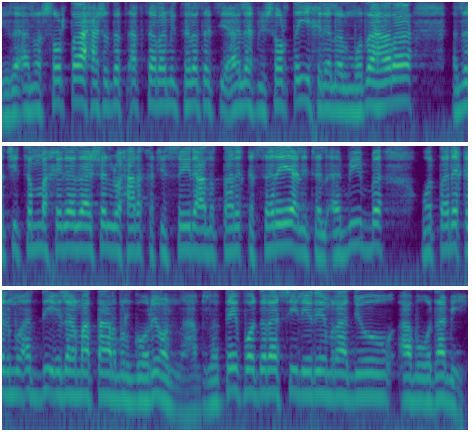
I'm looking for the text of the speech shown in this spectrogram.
إلى أن الشرطة حشدت أكثر من ثلاثة آلاف شرطي خلال المظاهرة التي تم خلالها شل حركة السير على الطريق السريع لتل أبيب والطريق المؤدي إلى مطار بن غوريون. عبد اللطيف ودراسي لريم راديو أبو ظبي.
